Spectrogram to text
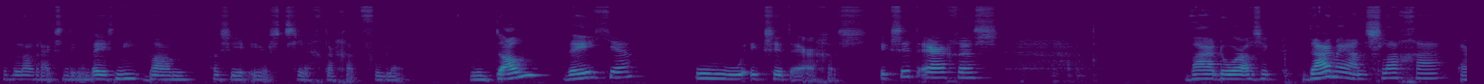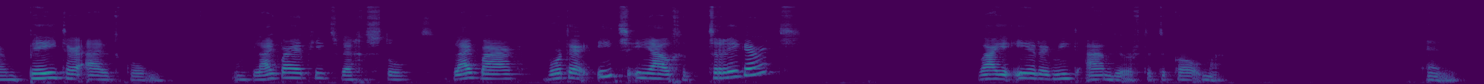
de belangrijkste dingen. Wees niet bang als je je eerst slechter gaat voelen. Want dan weet je, oeh, ik zit ergens. Ik zit ergens. Waardoor als ik daarmee aan de slag ga, er beter uitkom. Want blijkbaar heb je iets weggestopt. Blijkbaar wordt er iets in jou getriggerd waar je eerder niet aan durfde te komen. En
